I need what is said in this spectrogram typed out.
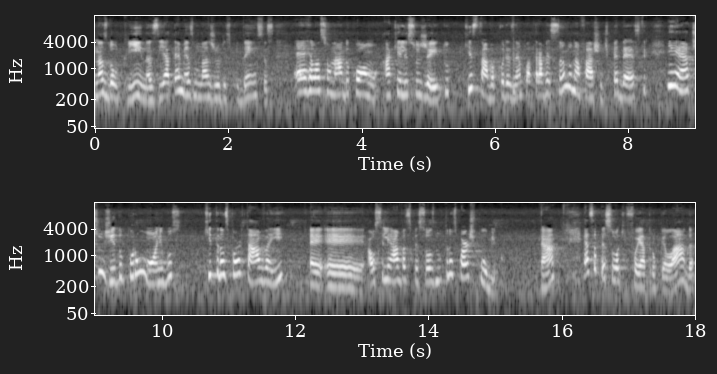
nas doutrinas e até mesmo nas jurisprudências é relacionado com aquele sujeito que estava, por exemplo, atravessando na faixa de pedestre e é atingido por um ônibus que transportava aí, é, é, auxiliava as pessoas no transporte público. Tá? Essa pessoa que foi atropelada,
